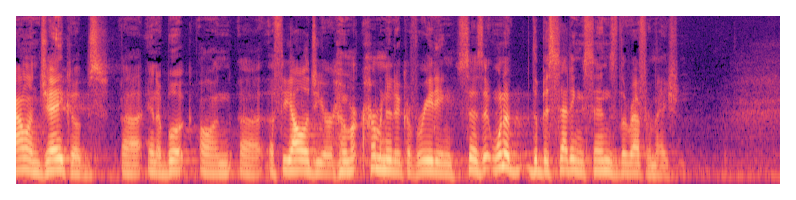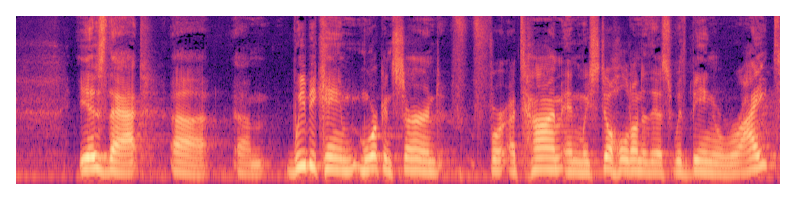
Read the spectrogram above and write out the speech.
Alan Jacobs, uh, in a book on uh, a theology or hermeneutic of reading, says that one of the besetting sins of the Reformation is that uh, um, we became more concerned for a time, and we still hold on to this, with being right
